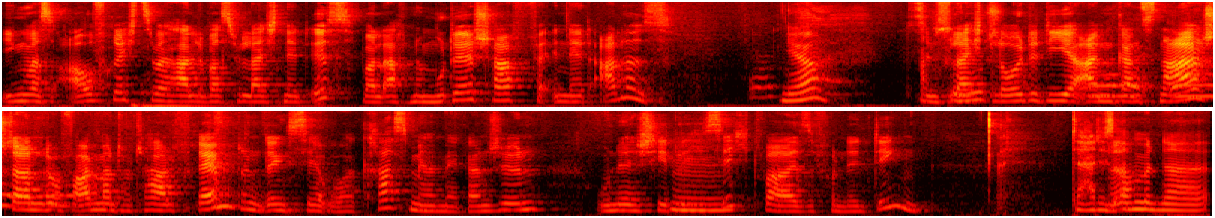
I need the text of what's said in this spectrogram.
irgendwas aufrechtzuerhalten, was vielleicht nicht ist, weil auch eine Mutterschaft verändert alles. Ja. Es sind Absolut. vielleicht Leute, die einem ganz nahe standen, auf einmal total fremd und denkst dir, oh krass, wir haben ja ganz schön unterschiedliche Sichtweise von den Dingen. Da hatte ich es Ne? auch mit einer,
